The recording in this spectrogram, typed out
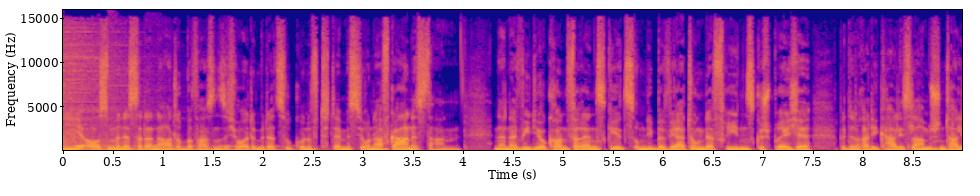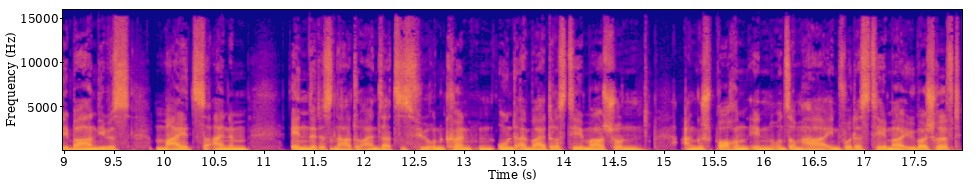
Die Außenminister der NATO befassen sich heute mit der Zukunft der Mission Afghanistan. In einer Videokonferenz geht es um die Bewertung der Friedensgespräche mit den radikal-islamischen Taliban, die bis Mai zu einem Ende des NATO-Einsatzes führen könnten. Und ein weiteres Thema, schon angesprochen in unserem H-Info das Thema Überschrift,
